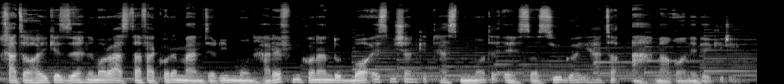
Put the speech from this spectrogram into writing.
خطاهایی که ذهن ما را از تفکر منطقی منحرف می‌کنند و باعث میشن که تصمیمات احساسی و گاهی حتی احمقانه بگیریم.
